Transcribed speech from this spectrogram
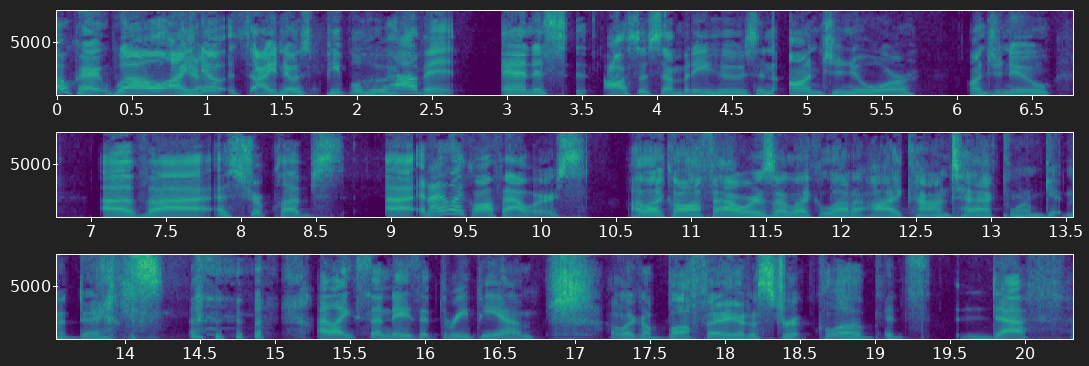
Okay. Well, I Yeah. know I know people who haven't, and it's also somebody who's an ingenue ingenue of uh, of strip clubs, uh, and I like off hours. I like off hours. I like a lot of eye contact when I'm getting a dance. I like Sundays at three p.m. I like a buffet at a strip club. It's deaf,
